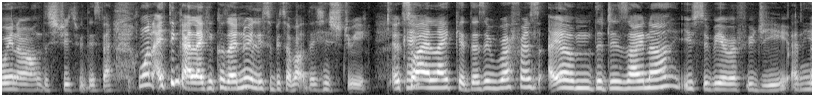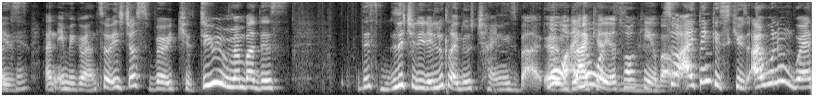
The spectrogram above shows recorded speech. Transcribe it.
going around the streets with this bag. One, I think I like it because I know a little bit about the history. Okay. So I like it. There's a reference. Um, the designer used to be a refugee and he's Okay. an immigrant. So it's just very cute. Do you remember this? This literally, they look like those Chinese bags. No, I know what you're talking about. So I think it's cute. I wouldn't wear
